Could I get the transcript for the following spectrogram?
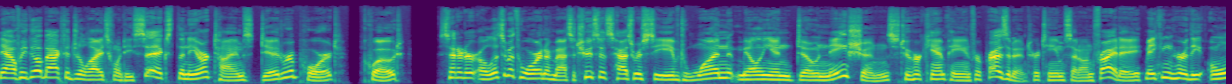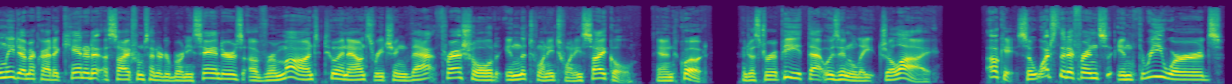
Now, if we go back to July 26th, the New York Times did report, quote, Senator Elizabeth Warren of Massachusetts has received 1 million donations to her campaign for president, her team said on Friday, making her the only Democratic candidate aside from Senator Bernie Sanders of Vermont to announce reaching that threshold in the 2020 cycle. End quote. And just to repeat, that was in late July. Okay, so what's the difference in three words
